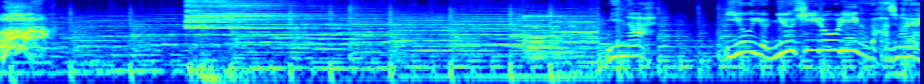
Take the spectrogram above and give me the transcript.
おみんないよいよニューヒーローリーグが始まる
